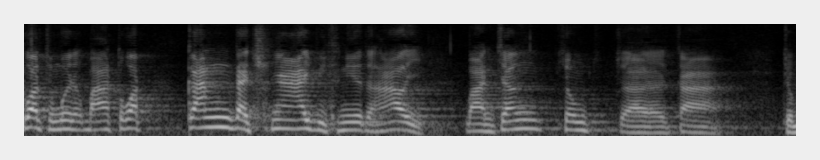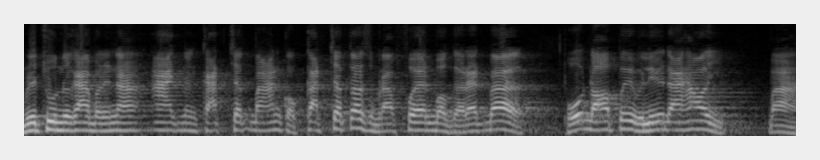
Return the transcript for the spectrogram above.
គាត់ជាមួយនឹងបាល់ទាត់កាន់តែឆ្ងាយពីគ្នាទៅហើយបាទអញ្ចឹងខ្ញុំថាជំរាបជូននៅការបណ្ឌិណាអាចនឹងកាត់ចិត្តបានក៏កាត់ចិត្តទៅសម្រាប់ fan របស់ Gareth Bale ព្រោះដល់ពេលវេលាដែរហើយបាទ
